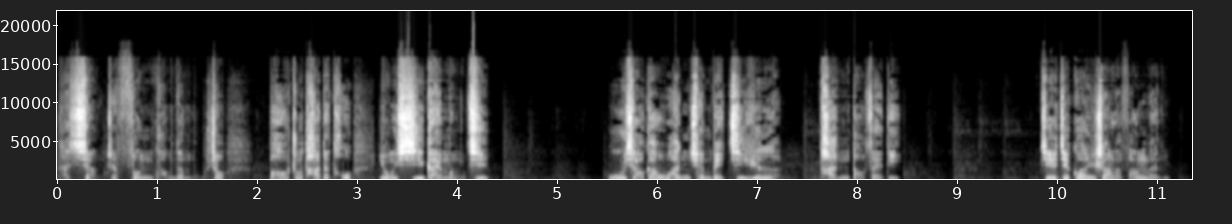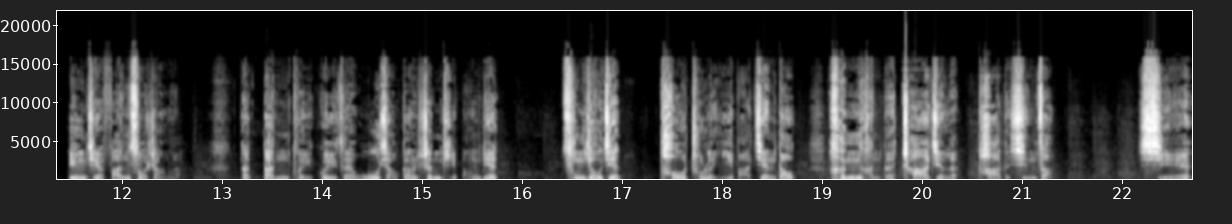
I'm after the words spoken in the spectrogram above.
她像只疯狂的母兽，抱住他的头，用膝盖猛击。吴小刚完全被击晕了，瘫倒在地。姐姐关上了房门，并且反锁上了。她单腿跪在吴小刚身体旁边，从腰间掏出了一把尖刀，狠狠地插进了他的心脏，血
